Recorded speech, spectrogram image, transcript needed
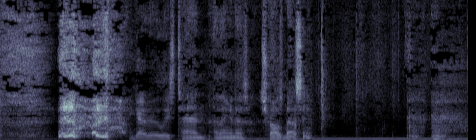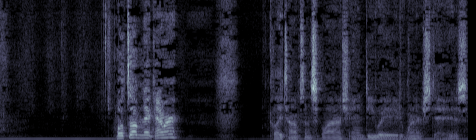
you got to do at least 10, I think it is. Charles Bassey. What's up, Nick Hammer? Klay Thompson Splash and D Wade Winner Stays.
